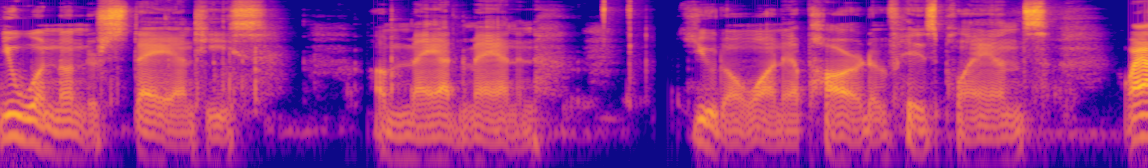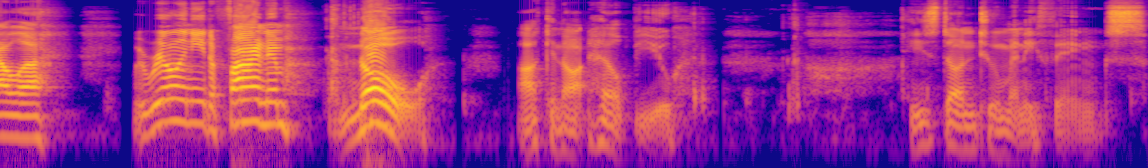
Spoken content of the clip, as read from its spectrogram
You wouldn't understand. He's a madman, and you don't want a part of his plans. Well, uh, we really need to find him. No! I cannot help you. He's done too many things.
